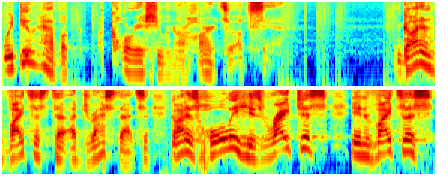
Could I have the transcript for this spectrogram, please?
We do have a, a core issue in our hearts of sin. God invites us to address that. God is holy, He's righteous. He invites us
